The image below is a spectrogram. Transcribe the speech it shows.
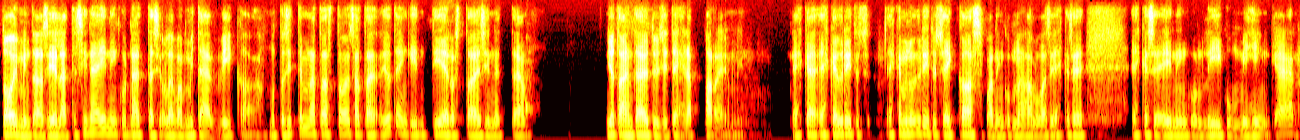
toimintaa siellä, että siinä ei niin kuin näyttäisi olevan mitään vikaa. Mutta sitten minä taas toisaalta jotenkin tiedostaisin, että jotain täytyisi tehdä paremmin. Ehkä, ehkä, yritys, ehkä minun yritys ei kasva niin kuin minä haluaisin, ehkä se, ehkä se ei niin kuin liiku mihinkään.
